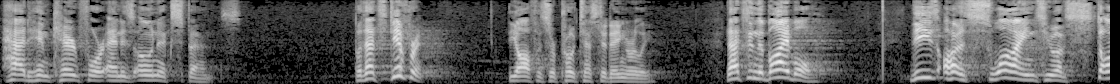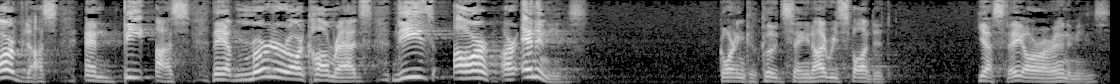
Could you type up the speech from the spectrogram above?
had him cared for at his own expense. But that's different, the officer protested angrily. That's in the Bible. These are swines who have starved us and beat us. They have murdered our comrades. These are our enemies. Gordon concludes saying, I responded, Yes, they are our enemies,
